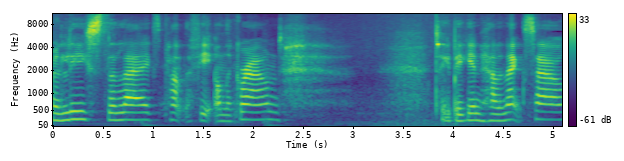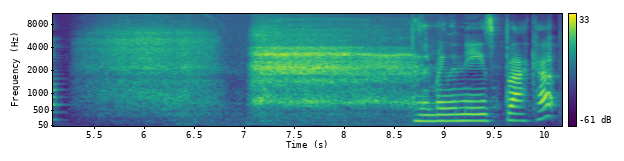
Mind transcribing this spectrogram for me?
Release the legs, plant the feet on the ground. Take a big inhale and exhale. And then bring the knees back up.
